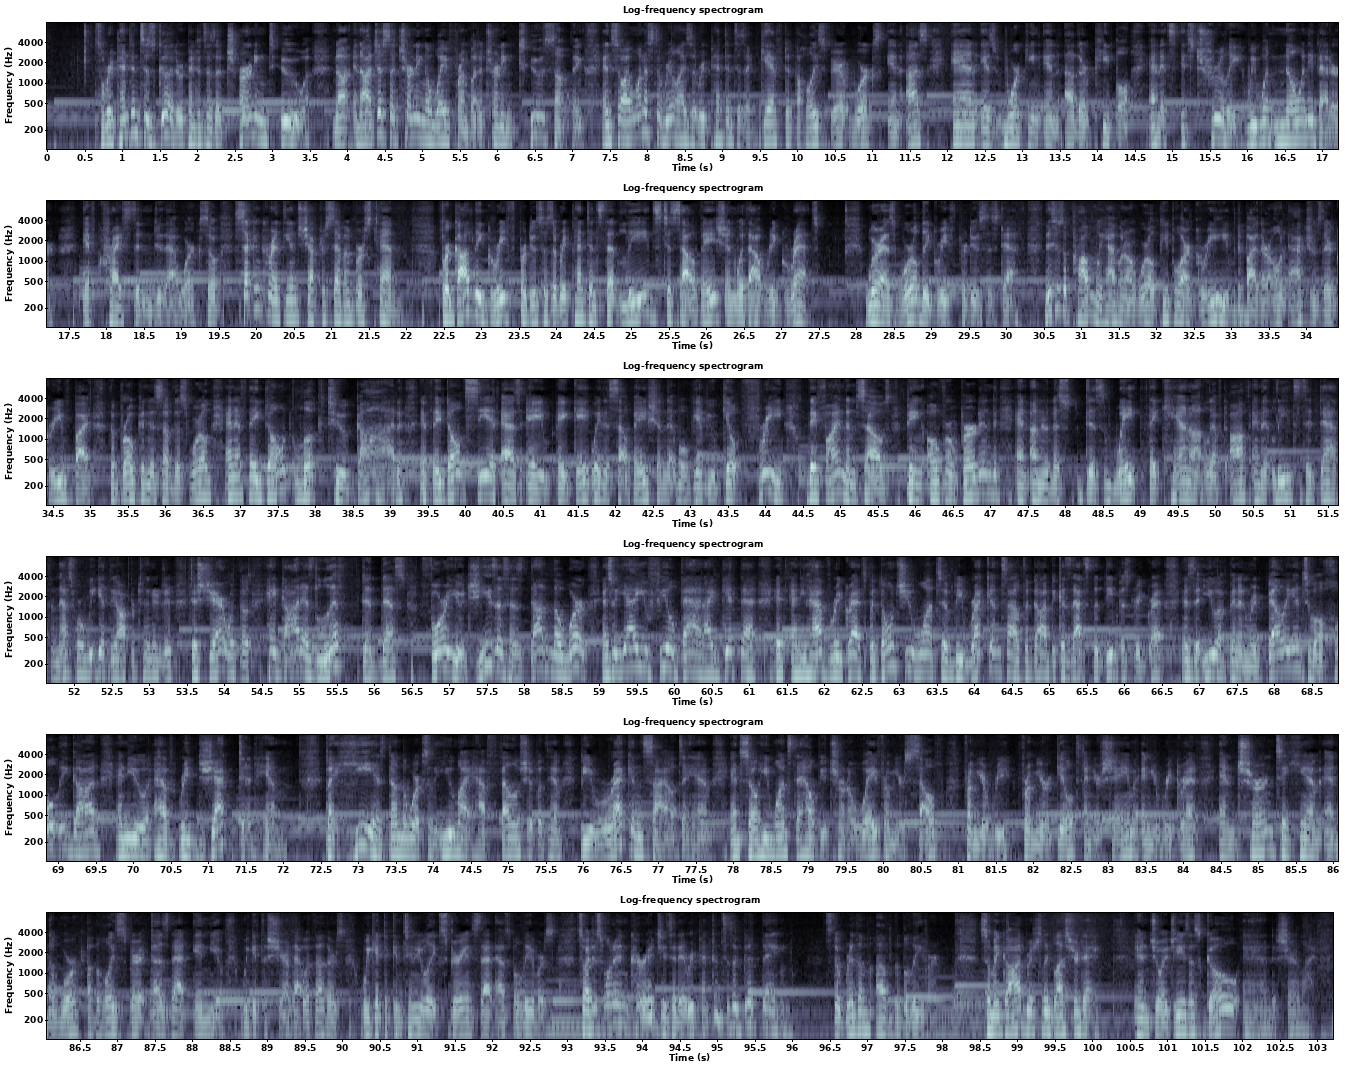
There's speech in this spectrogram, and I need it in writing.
So repentance is good. Repentance is a turning to, not not just a turning away from, but a turning to something. And so I want us to realize that repentance is a gift that the Holy Spirit works in us and is working in other people. And it's it's truly we wouldn't know any better if Christ didn't do that work. So Second Corinthians chapter 7 verse 10. For godly grief produces a repentance that leads to salvation without regret whereas worldly grief produces death. This is a problem we have in our world. People are grieved by their own actions, they're grieved by the brokenness of this world. And if they don't look to God, if they don't see it as a, a gateway to salvation that will give you guilt free, they find themselves being overburdened and under this, this weight they cannot lift off, and it leads to death. And that's where we get the opportunity to, to share with those hey, God has lifted did this for you. Jesus has done the work. And so, yeah, you feel bad. I get that. It, and you have regrets, but don't you want to be reconciled to God? Because that's the deepest regret is that you have been in rebellion to a holy God and you have rejected Him. But He has done the work so that you might have fellowship with Him, be reconciled to Him. And so He wants to help you turn away from yourself, from your re, from your guilt and your shame and your regret, and turn to Him. And the work of the Holy Spirit does that in you. We get to share that with others. We get to continually experience that as believers. So I just want to encourage you today. Repentance is a good thing. It's the rhythm of the believer. So may God richly bless your day. Enjoy Jesus. Go and share life.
